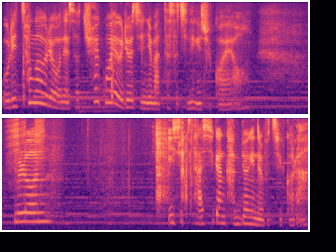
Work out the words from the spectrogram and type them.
우리 청하의료원에서 최고의 의료진이 맡아서 진행해 줄 거예요. 물론 24시간 간병인을 붙일 거라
